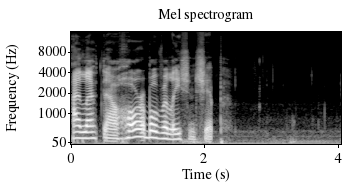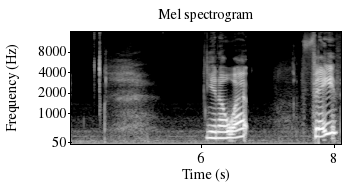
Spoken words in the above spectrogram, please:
I left that horrible relationship. You know what? Faith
